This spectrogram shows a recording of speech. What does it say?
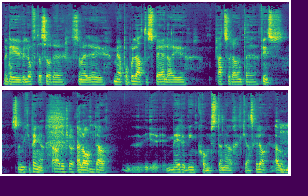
Men det är ju väl ofta så det, som är, det är mer populärt att spela i platser där det inte finns så mycket pengar. ja det är klart. Eller Mm. där medelinkomsten är ganska låg. Mm.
